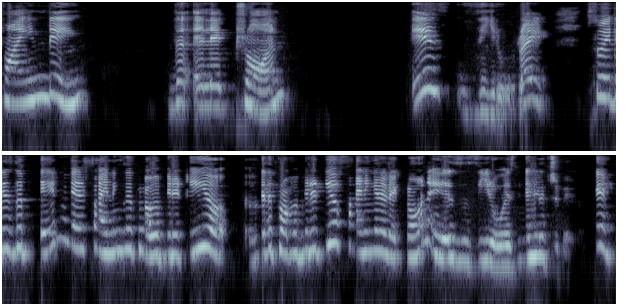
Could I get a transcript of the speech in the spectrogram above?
finding the electron is zero, right? So it is the plane where finding the probability of where the probability of finding an electron is zero, is negligible. Okay.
